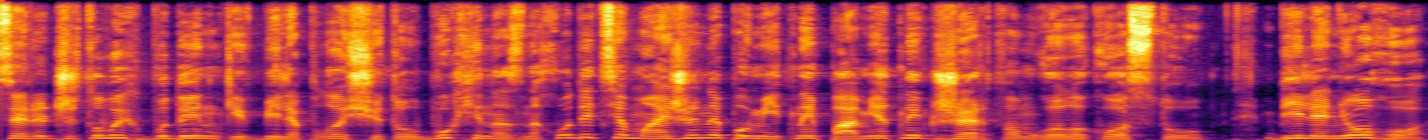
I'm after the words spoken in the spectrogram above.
Серед житлових будинків біля площі Толбухіна знаходиться майже непомітний пам'ятник жертвам Голокосту. Біля нього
